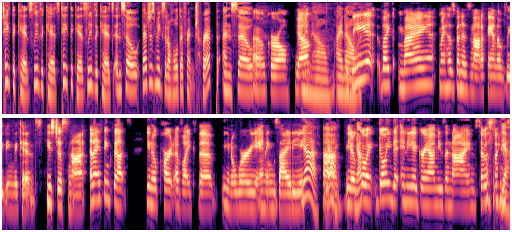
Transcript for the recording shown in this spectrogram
take the kids, leave the kids, take the kids, leave the kids. And so that just makes it a whole different trip. And so Oh girl. Yeah. I know. I know. We like my my husband is not a fan of leaving the kids. He's just not. And I think that's you know part of like the you know worry and anxiety. Yeah yeah um, you know going going to enneagram he's a nine so it's like yeah.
